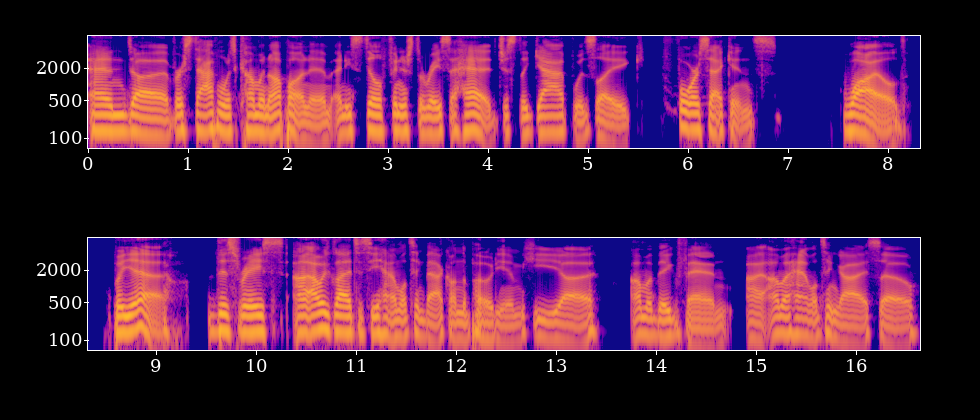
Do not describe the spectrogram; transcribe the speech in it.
And uh, Verstappen was coming up on him, and he still finished the race ahead. Just the gap was like four seconds. Wild. But yeah, this race, I, I was glad to see Hamilton back on the podium. He, uh, I'm a big fan. I, I'm a Hamilton guy, so.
